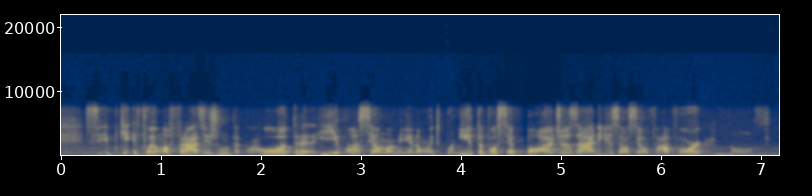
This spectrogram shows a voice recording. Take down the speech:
porque foi uma frase junta com a outra. E você é uma menina muito bonita, você pode usar isso ao seu favor. Nossa,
